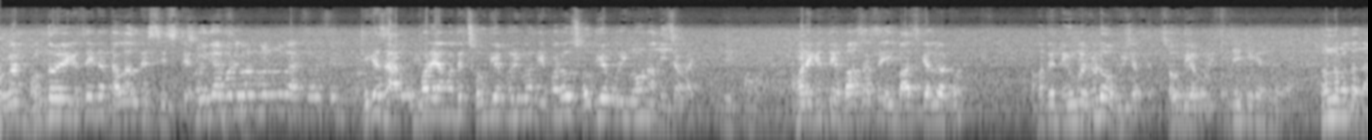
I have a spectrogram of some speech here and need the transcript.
দোকান বন্ধ হয়ে গেছে এটা দালালদের সিস্টেম ঠিক আছে? আর উপরে আমাদের সৌদিয়া পরিবহন এপারেও সৌদিয়া পরিবহন আমি চালাই। আমার এখান থেকে বাস আছে এই বাস গেল এখন। আমাদের নিউ মার্কেটও অফিস আছে সৌদিয়া জি ঠিক আছে দাদা। ধন্যবাদ দাদা।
